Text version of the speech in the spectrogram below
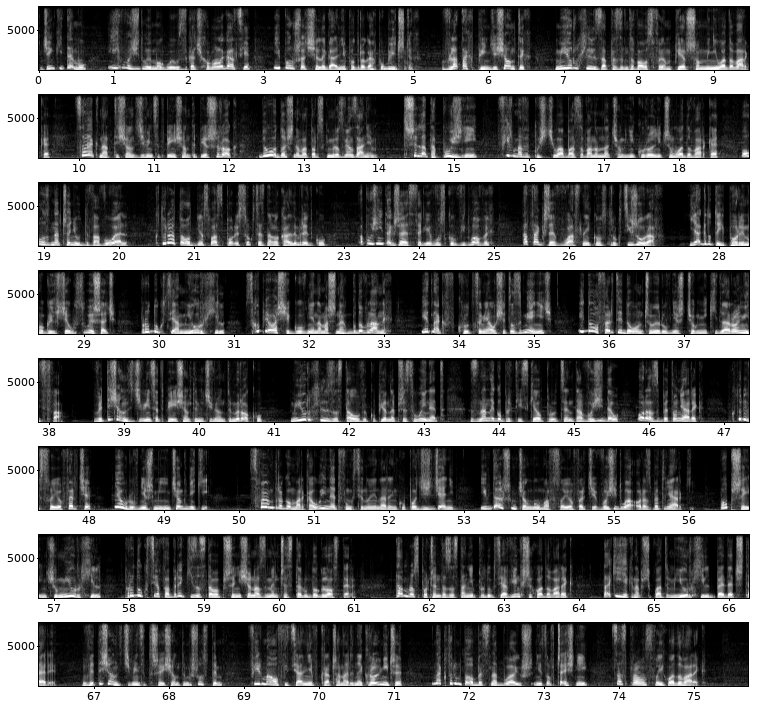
Dzięki temu ich wozidły mogły uzyskać homologację i poruszać się legalnie po drogach publicznych. W latach 50. Muirhill zaprezentowało swoją pierwszą mini ładowarkę, co jak na 1951 rok było dość nowatorskim rozwiązaniem. Trzy lata później firma wypuściła bazowaną na ciągniku rolniczym ładowarkę o oznaczeniu 2WL, która to odniosła spory sukces na lokalnym rynku, a później także serię wózków widłowych, a także własnej konstrukcji żuraw. Jak do tej pory mogliście usłyszeć, produkcja Muirhill skupiała się głównie na maszynach budowlanych, jednak wkrótce miało się to zmienić i do oferty dołączyły również ciągniki dla rolnictwa. W 1959 roku Muirhill zostało wykupione przez Winnet, znanego brytyjskiego producenta wozideł oraz betoniarek, który w swojej ofercie miał również mini ciągniki. Swoją drogą marka Winnet funkcjonuje na rynku po dziś dzień i w dalszym ciągu ma w swojej ofercie wozidła oraz betoniarki. Po przejęciu Muirhill produkcja fabryki została przeniesiona z Manchesteru do Gloucester. Tam rozpoczęta zostanie produkcja większych ładowarek, takich jak na przykład Muirhill BD4. W 1966 firma oficjalnie wkracza na rynek rolniczy, na którym to obecna była już nieco wcześniej za sprawą swoich ładowarek.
